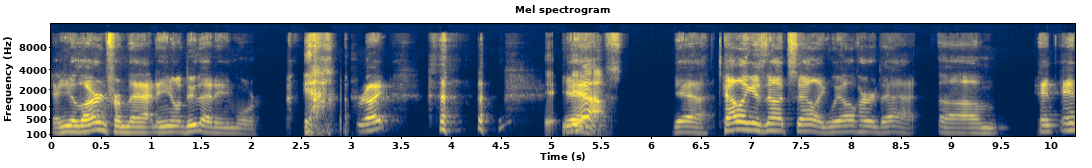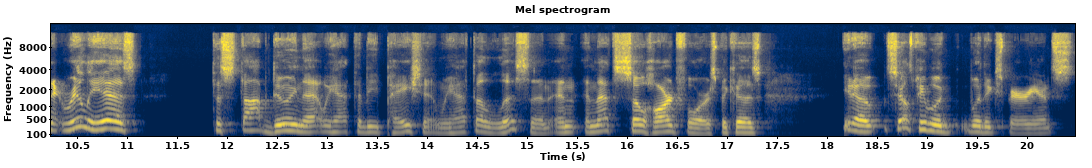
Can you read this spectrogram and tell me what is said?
And you learn from that and you don't do that anymore. Yeah. right? yeah. yeah. Yeah, telling is not selling. We all heard that. Um, and and it really is to stop doing that. We have to be patient. We have to listen, and and that's so hard for us because, you know, salespeople would, would experience,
